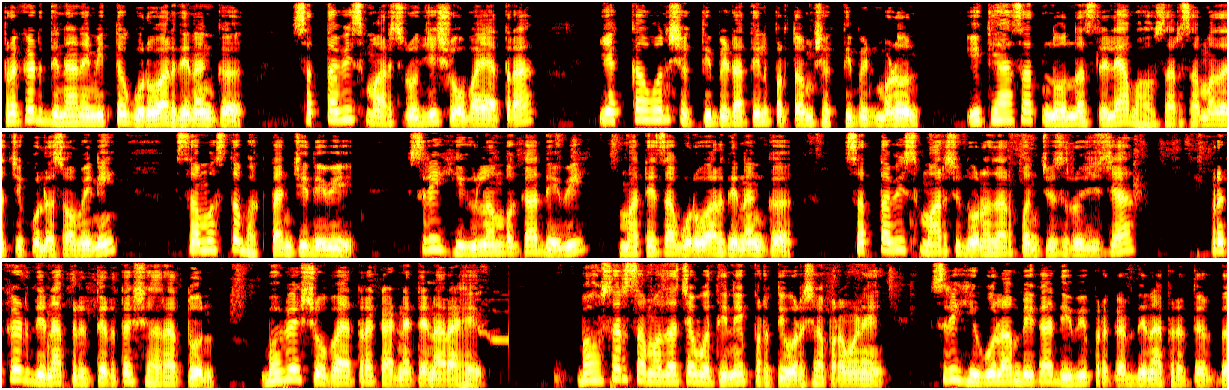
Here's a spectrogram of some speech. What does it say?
प्रकट दिनानिमित्त गुरुवार दिनांक सत्तावीस मार्च रोजी शोभायात्रा एक्कावन्न शक्तीपीठातील प्रथम शक्तीपीठ म्हणून इतिहासात नोंद असलेल्या भावसार समाजाची कुलस्वामिनी समस्त भक्तांची देवी श्री हिगुलंबिका देवी मातेचा गुरुवार दिनांक सत्तावीस मार्च दोन हजार पंचवीस रोजीच्या प्रकट दिनाप्रित्यर्थ शहरातून भव्य शोभायात्रा काढण्यात येणार आहे. भावसार समाजाच्या वतीने प्रतिवर्षाप्रमाणे श्री हिगुलांबिका देवी प्रकट दिनाप्रित्यर्थ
